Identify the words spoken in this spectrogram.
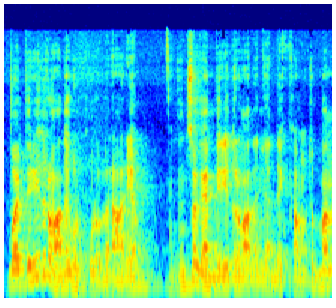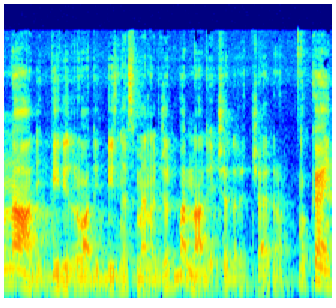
voi vi ritrovate col culo per aria. Nel senso che vi ritrovate gli ad account bannati, vi ritrovate i business manager bannati, eccetera, eccetera. Ok?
